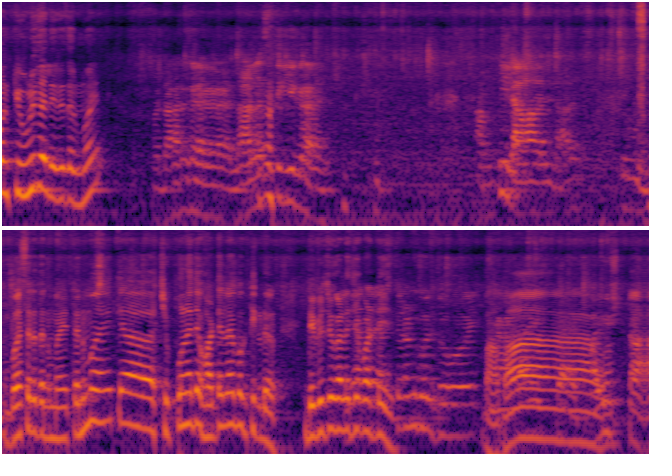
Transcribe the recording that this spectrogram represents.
पण पिवळी झाली रे तन्मय. लाल असते की काय? बस रे तन्मय तन्मय त्या चिपळूणाच्या हॉटेल आहे बघ तिकडं डीबी रेस्टॉरंट खोलतोय बाबा. फाईव्ह स्टार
